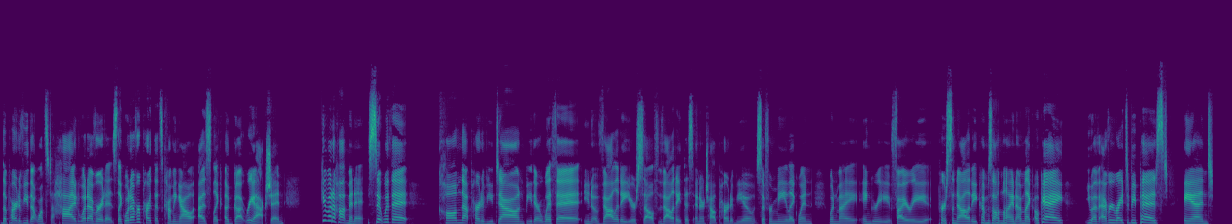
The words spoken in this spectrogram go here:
the part of you that wants to hide, whatever it is, like whatever part that's coming out as like a gut reaction, give it a hot minute. Sit with it, calm that part of you down, be there with it, you know, validate yourself, validate this inner child part of you. So for me, like when when my angry, fiery personality comes online, I'm like, "Okay, you have every right to be pissed." And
